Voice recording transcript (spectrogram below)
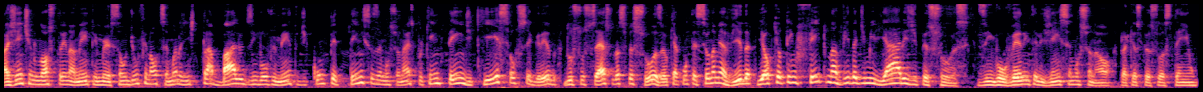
A gente, no nosso treinamento, imersão de um final de semana, a gente trabalha o desenvolvimento de competências emocionais, porque entende que esse é o segredo do sucesso das pessoas, é o que aconteceu na minha vida e é o que eu tenho feito na vida de milhares de pessoas, desenvolvendo inteligência emocional para que as pessoas tenham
